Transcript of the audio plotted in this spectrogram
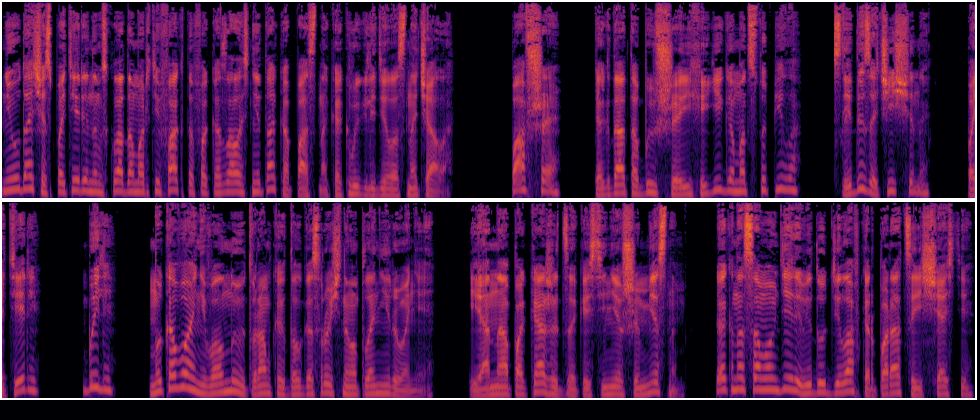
Неудача с потерянным складом артефактов оказалась не так опасна, как выглядела сначала. Павшая, когда-то бывшая их игигом отступила, следы зачищены, потери были. Но кого они волнуют в рамках долгосрочного планирования? и она покажет закостеневшим местным, как на самом деле ведут дела в корпорации счастья.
